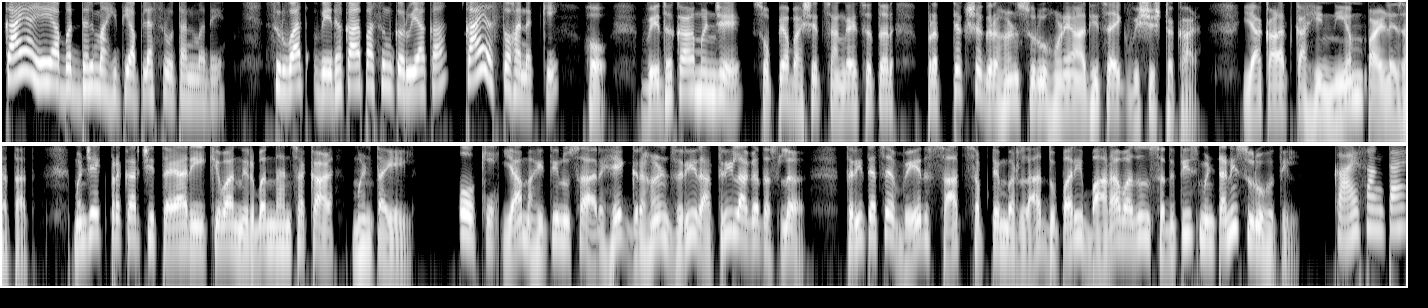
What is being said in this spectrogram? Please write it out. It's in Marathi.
काय आहे याबद्दल माहिती आपल्या स्रोतांमध्ये? सुरुवात वेदकाळपासून करूया का? काय असतो हा नक्की? हो वेधकाळ म्हणजे सोप्या भाषेत सांगायचं तर प्रत्यक्ष ग्रहण सुरू होण्याआधीचा एक विशिष्ट काळ. या काळात काही नियम पाळले जातात. म्हणजे एक प्रकारची तयारी किंवा निर्बंधांचा काळ म्हणता येईल. ओके. या माहितीनुसार हे ग्रहण जरी रात्री लागत असलं तरी त्याचे वेध सात सप्टेंबरला दुपारी बारा वाजून सदतीस मिनिटांनी सुरू होतील. काय सांगताय?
